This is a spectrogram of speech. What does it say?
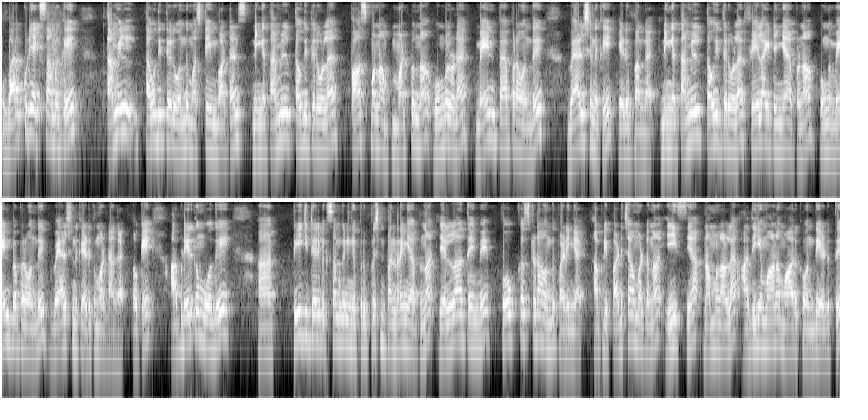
வரக்கூடிய எக்ஸாமுக்கு தமிழ் தகுதி தேர்வு வந்து மஸ்ட் இம்பார்ட்டன்ஸ் நீங்கள் தமிழ் தகுதி தேர்வில் பாஸ் பண்ணால் மட்டும்தான் உங்களோட மெயின் பேப்பரை வந்து வேல்ஷனுக்கு எடுப்பாங்க. நீங்கள் தமிழ் தகுதி தேர்வில் ஃபெயில் ஆகிட்டீங்க அப்படின்னா உங்கள் மெயின் பேப்பரை வந்து வேல்ஷனுக்கு எடுக்க மாட்டாங்க ஓகே அப்படி இருக்கும்போது பிஜி டெரிப் எக்ஸாமுக்கு நீங்கள் ப்ரிப்ரேஷன் பண்ணுறீங்க அப்படின்னா எல்லாத்தையுமே ஃபோக்கஸ்டாக வந்து படிங்க. அப்படி படித்தா மட்டும்தான் ஈஸியாக நம்மளால் அதிகமான மார்க் வந்து எடுத்து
